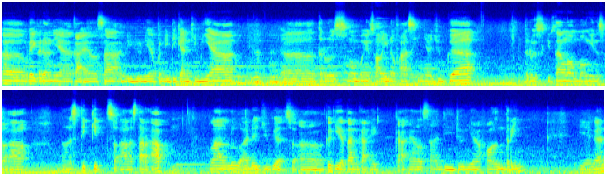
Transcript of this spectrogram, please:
eh, backgroundnya Kak Elsa di dunia pendidikan kimia, eh, terus ngomongin soal inovasinya juga, terus kita ngomongin soal eh, sedikit soal startup, lalu ada juga soal kegiatan Kak, Kak Elsa di dunia volunteering, ya kan?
